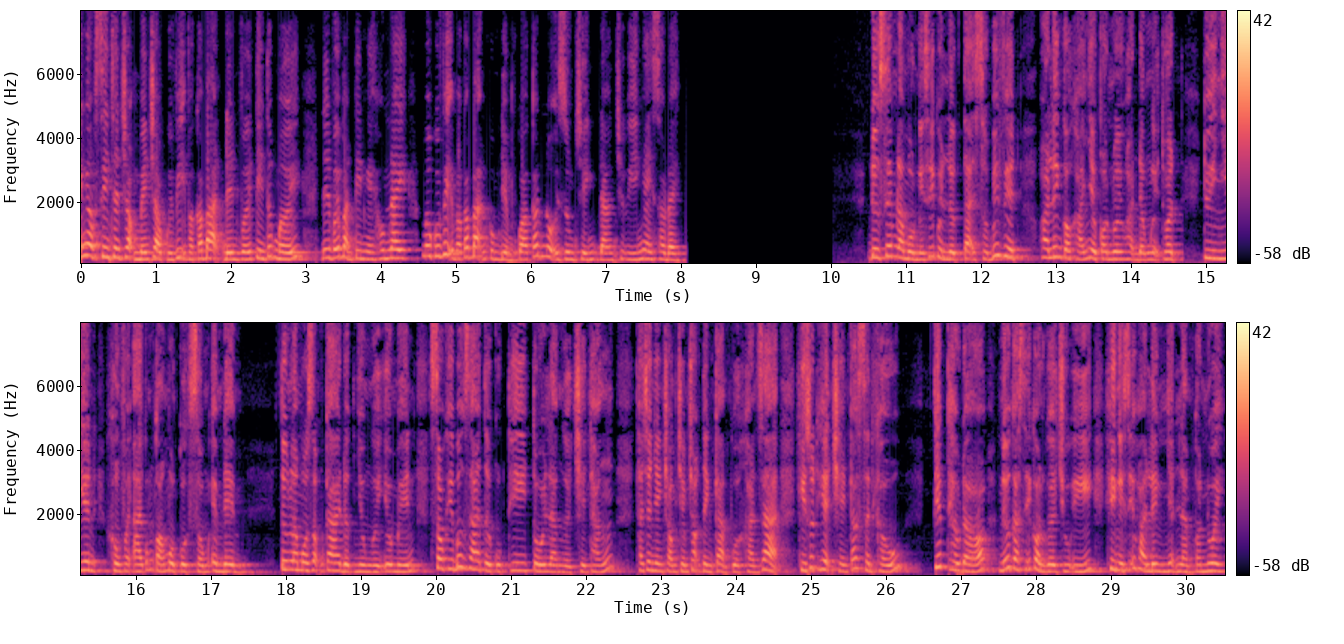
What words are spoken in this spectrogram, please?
Anh Ngọc xin trân trọng mến chào quý vị và các bạn đến với tin tức mới. Đến với bản tin ngày hôm nay, mời quý vị và các bạn cùng điểm qua các nội dung chính đáng chú ý ngay sau đây. Được xem là một nghệ sĩ quyền lực tại showbiz Việt, Hoài Linh có khá nhiều con nuôi hoạt động nghệ thuật. Tuy nhiên, không phải ai cũng có một cuộc sống êm đềm. Từng là một giọng ca được nhiều người yêu mến, sau khi bước ra từ cuộc thi Tôi là người chiến thắng, Thái Trân nhanh chóng chiếm trọn tình cảm của khán giả khi xuất hiện trên các sân khấu. Tiếp theo đó, nữ ca sĩ còn gây chú ý khi nghệ sĩ Hoài Linh nhận làm con nuôi.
